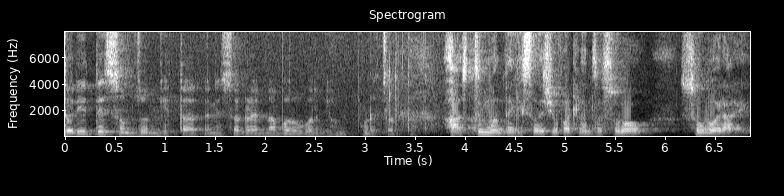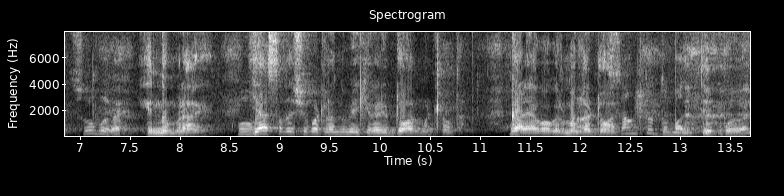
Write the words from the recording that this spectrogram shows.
तरी ते समजून घेतात आणि सगळ्यांना बरोबर घेऊन पुढे चालतात. आज तुम्ही म्हणताय की सदाशिव पाटलांचा स्वभाव सोबर आहे. सोबर आहे. हे नम्र आहे. हो. या सदाशिव पाटलांना तुम्ही एकेकाळी डॉन म्हटला होता. काळ्या गॉगल मधला डॉन सांगतो तुम्हाला ते पण.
